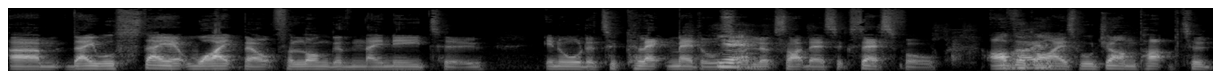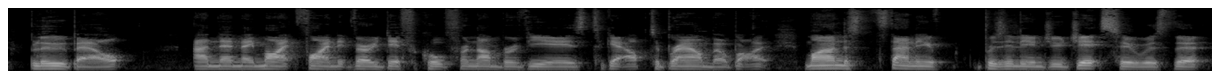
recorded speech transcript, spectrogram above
um, they will stay at white belt for longer than they need to in order to collect medals yeah. so it looks like they're successful. Other right. guys will jump up to blue belt and then they might find it very difficult for a number of years to get up to brown belt. But I, my understanding of Brazilian Jiu Jitsu was that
